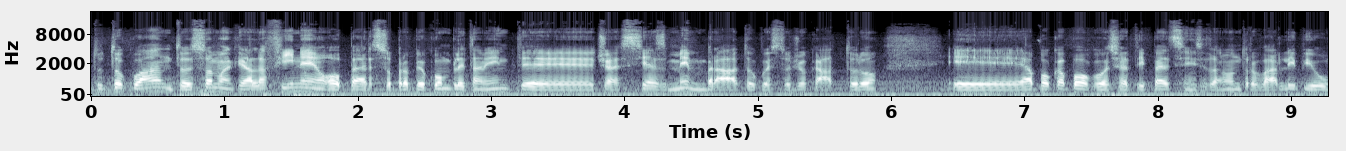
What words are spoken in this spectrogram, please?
tutto quanto, insomma che alla fine ho perso proprio completamente, cioè si è smembrato questo giocattolo e a poco a poco certi pezzi ho iniziato a non trovarli più.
